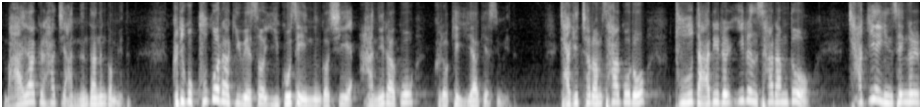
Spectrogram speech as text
마약을 하지 않는다는 겁니다. 그리고 구걸하기 위해서 이곳에 있는 것이 아니라고 그렇게 이야기했습니다. 자기처럼 사고로 두 다리를 잃은 사람도 자기의 인생을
